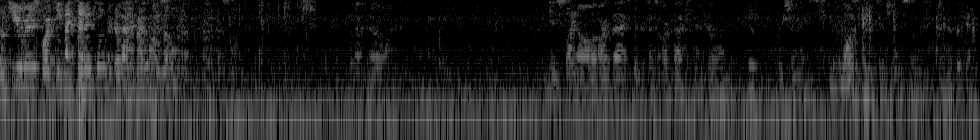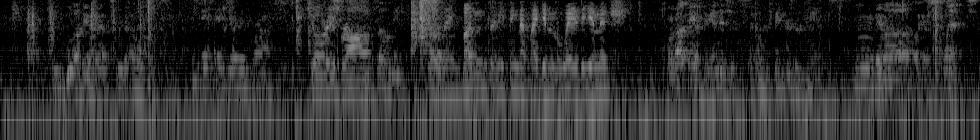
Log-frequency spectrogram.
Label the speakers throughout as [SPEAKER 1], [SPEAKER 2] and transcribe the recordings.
[SPEAKER 1] So humerus 14 by 17, because that's one of our long bones.
[SPEAKER 2] Did you explain all the artifacts, different types of artifacts that occur on
[SPEAKER 1] Mm.
[SPEAKER 2] mercenaries?
[SPEAKER 1] Mm-hmm.
[SPEAKER 2] I wasn't paying attention, I'm sorry.
[SPEAKER 1] That's okay.
[SPEAKER 2] I'll be a bad student, I wasn't listening.
[SPEAKER 3] He did say jewelry, bra,
[SPEAKER 1] Jewelry, bra,
[SPEAKER 3] clothing.
[SPEAKER 1] clothing, buttons, anything that might get in the way of the image.
[SPEAKER 2] What about if they have bandages, like on their fingers or hands? If they have a, like a splint,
